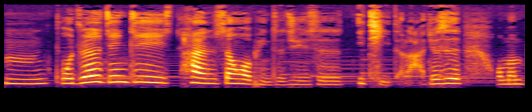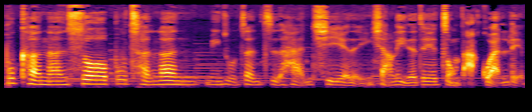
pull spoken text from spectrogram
嗯，我觉得经济和生活品质其实是一体的啦，就是我们不可能说不承认民主政治和企业的影响力的这些重大关联。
